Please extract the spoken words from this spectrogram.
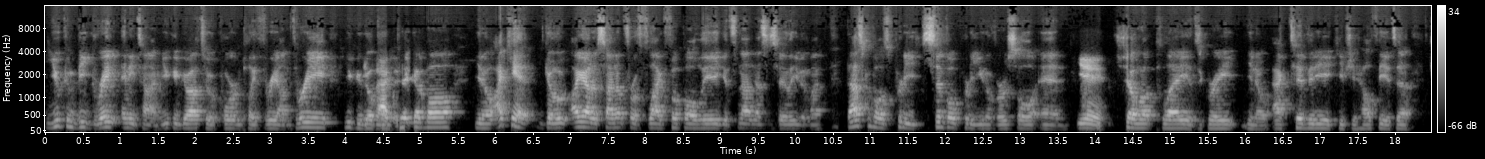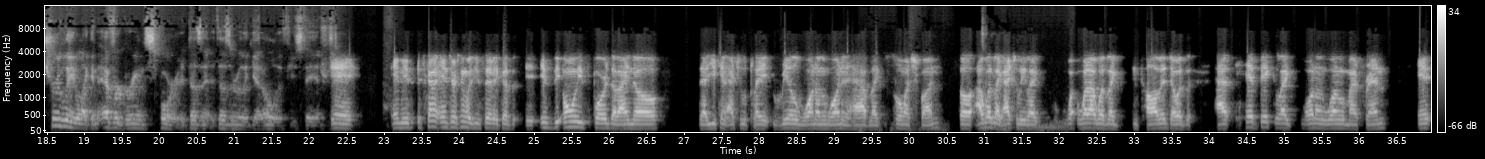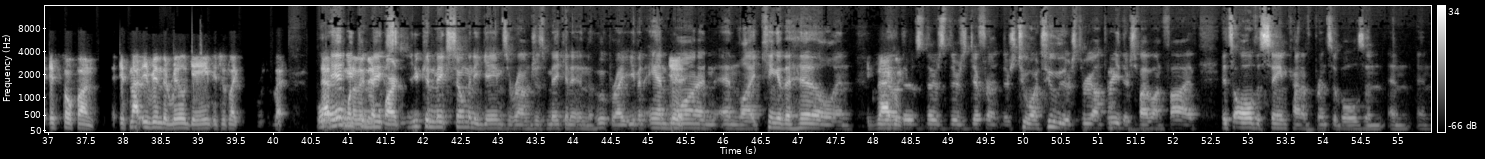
you can be great anytime. You could go out to a court and play three on three. You could go exactly. play pickup ball. You know, I can't go. I got to sign up for a flag football league. It's not necessarily even my basketball is pretty simple, pretty universal, and yeah, show up, play. It's great, you know, activity. It keeps you healthy. It's a truly like an evergreen sport. It doesn't it doesn't really get old if you stay interested. Yeah, and it's kind of interesting what you said because it's the only sport that I know that you can actually play real one on one and have like so much fun. So I was like actually like when I was like in college, I was had epic like one on one with my friends. And it's so fun. It's not even the real game. It's just like like well, and you can make parts. you can make so many games around just making it in the hoop, right? Even and yeah. one and like King of the Hill and exactly. You know, there's there's there's different. There's two on two. There's three on three. There's five on five. It's all the same kind of principles and and and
